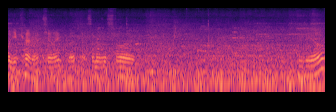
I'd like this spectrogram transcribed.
Well, you can actually, but that's another story. Here we are.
